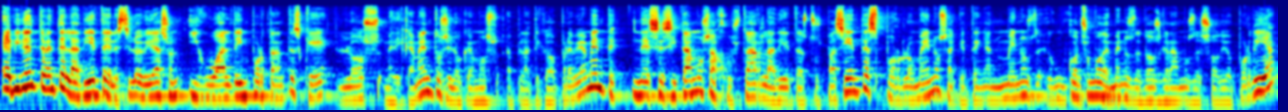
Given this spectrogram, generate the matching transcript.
Evidentemente la dieta y el estilo de vida son igual de importantes que los medicamentos y lo que hemos platicado previamente. Necesitamos ajustar la dieta a estos pacientes por lo menos a que tengan menos un consumo de menos de 2 gramos de sodio por día.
